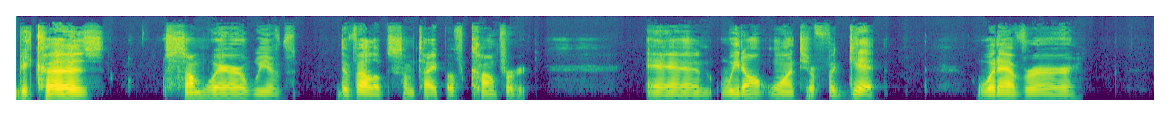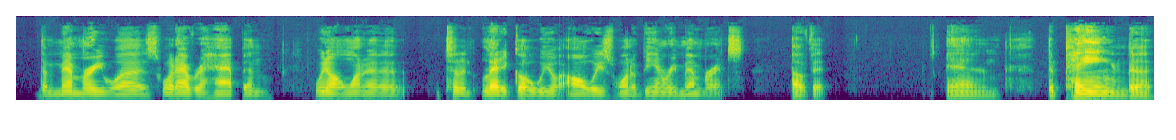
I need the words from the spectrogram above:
because somewhere we've developed some type of comfort and we don't want to forget whatever the memory was, whatever happened. We don't want to to let it go. We always want to be in remembrance of it and the pain, the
